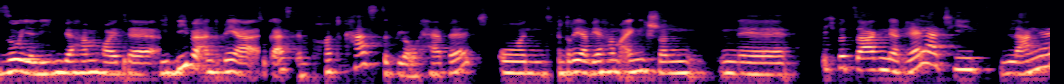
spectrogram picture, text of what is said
So, ihr Lieben, wir haben heute die liebe Andrea zu Gast im Podcast The Glow Habit. Und Andrea, wir haben eigentlich schon eine ich würde sagen, eine relativ lange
